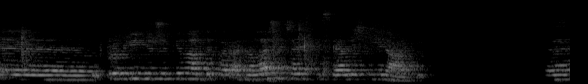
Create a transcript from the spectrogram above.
е, управлінню ЖКГ тепер, а належать Чеській селищній раді. Е,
